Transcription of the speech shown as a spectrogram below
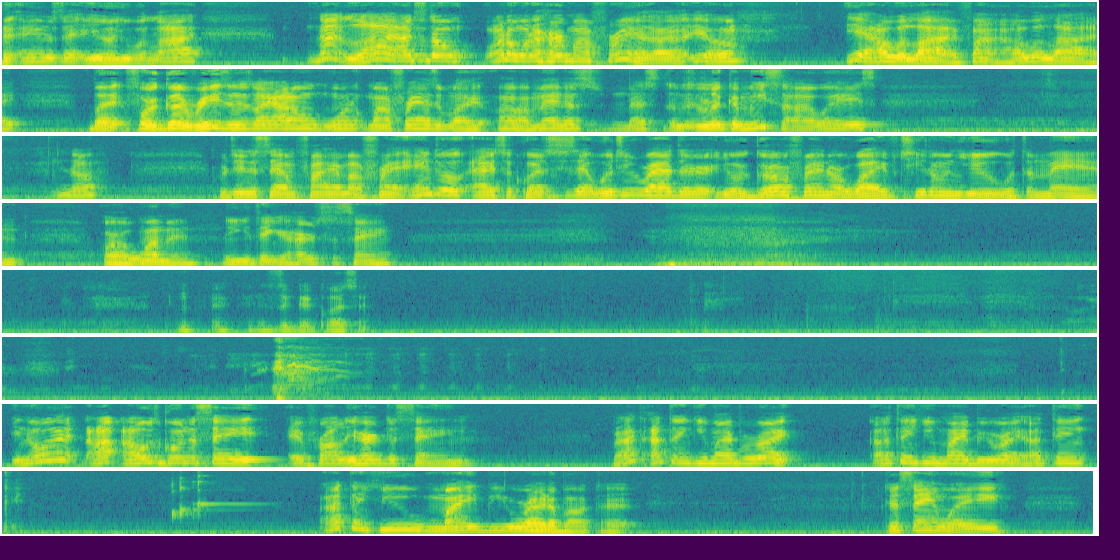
Angel said, "Yo, you would lie." Not lie. I just don't. I don't want to hurt my friends. I, you know, yeah, I would lie. Fine, I would lie, but for good reasons. Like I don't want my friends to be like, "Oh man, that's that's look at me sideways." You know. Virginia said, I'm firing my friend. Angel asked a question. She said, Would you rather your girlfriend or wife cheat on you with a man or a woman? Do you think it hurts the same? That's a good question. You know what? I, I was going to say it probably hurt the same, But I, I think you might be right. I think you might be right. I think I think you might be right about that. The same way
